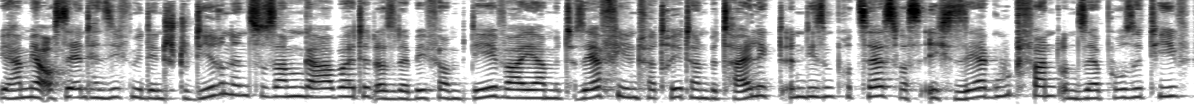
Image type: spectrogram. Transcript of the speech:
Wir haben ja auch sehr intensiv mit den Studierenden zusammengearbeitet. Also der BVMD war ja mit sehr vielen Vertretern beteiligt in diesem Prozess, was ich sehr gut fand und sehr positiv.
